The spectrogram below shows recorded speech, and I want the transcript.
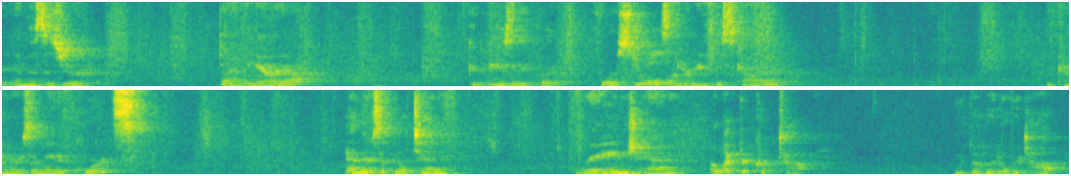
Okay, and this is your dining area. You could easily put four stools underneath this counter. The counters are made of quartz. And there's a built-in range and electric cooktop with the hood over top.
